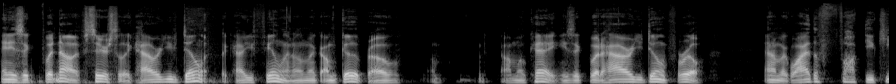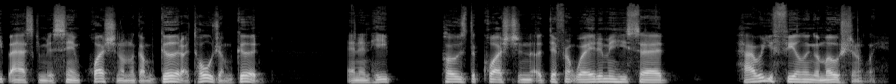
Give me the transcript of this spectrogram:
And he's like, "But no, seriously, like, how are you doing? Like, how you feeling?" I'm like, "I'm good, bro. I'm I'm okay." He's like, "But how are you doing for real?" And I'm like, "Why the fuck do you keep asking me the same question?" I'm like, "I'm good. I told you I'm good." And then he posed the question a different way to me. He said, How are you feeling emotionally?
